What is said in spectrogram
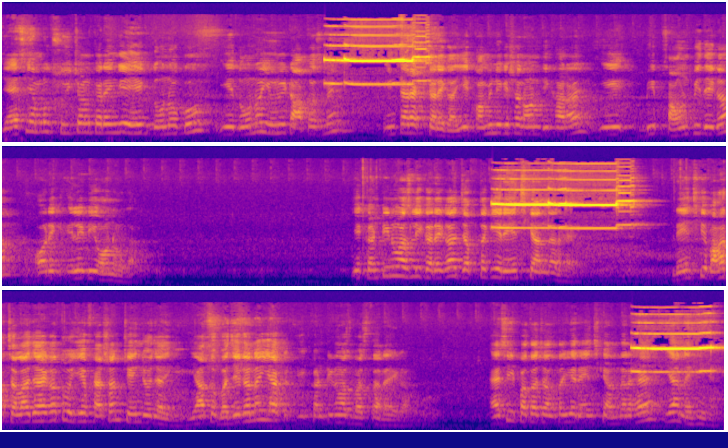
जैसे हम लोग स्विच ऑन करेंगे, एक दोनों को, ये दोनों यूनिट आपस में इंटरेक्ट करेगा। ये कम्युनिकेशन ऑन दिखा रहा है। ये बीप साउंड भी देगा और एक एलईडी ऑन होगा। ये कंटिन्यूसली करेगा जब तक ये रेंज के अंदर है। रेंज के बाहर चला जाएगा तो ये फ़ैशन चेंज हो जाएगी। या तो बजेगा नहीं या कंटिन्यूस बजता रहेगा। ऐसे ही पता चलता है ये रेंज के अंदर है या नहीं है।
